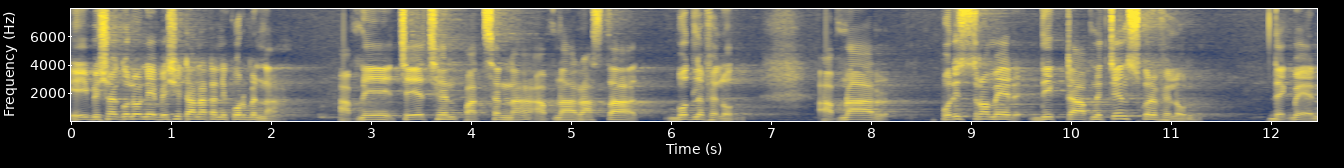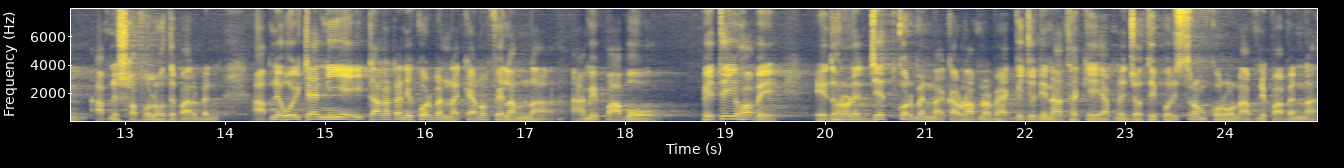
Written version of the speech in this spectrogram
এই বিষয়গুলো নিয়ে বেশি টানাটানি করবেন না। আপনি চেয়েছেন, পাচ্ছেন না, আপনার রাস্তা বদলে ফেলুন। আপনার পরিশ্রমের দিকটা আপনি চেঞ্জ করে ফেলুন। দেখবেন আপনি সফল হতে পারবেন। আপনি ওইটা নিয়েই টানাটানি করবেন না, কেন পেলাম না? আমি পাবো। পেতেই হবে। এ ধরনের জেদ করবেন না, কারণ আপনার ভাগ্যে যদি না থাকে, আপনি যতই পরিশ্রম করুন, আপনি পাবেন না।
